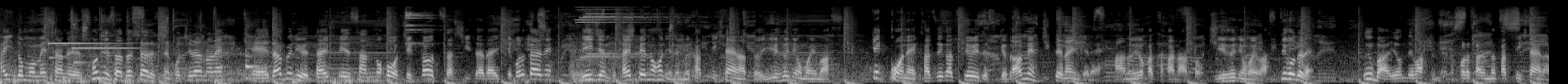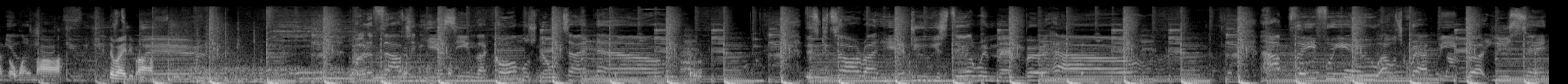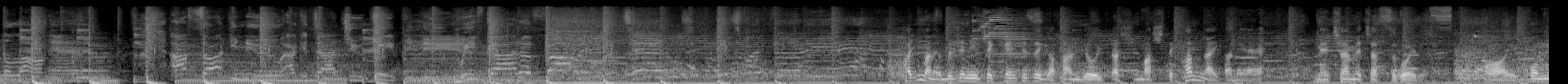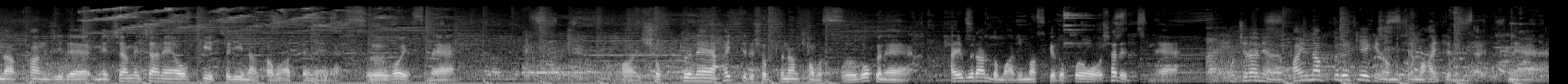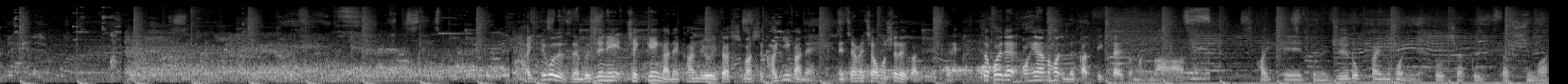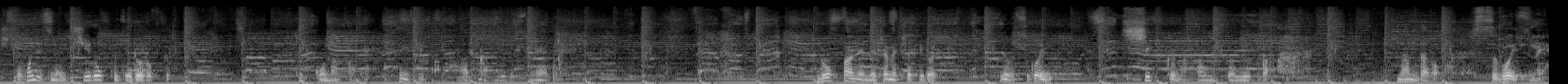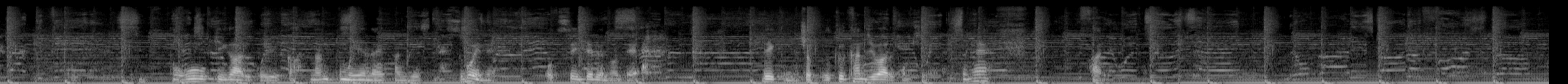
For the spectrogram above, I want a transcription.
はいどうもめちゃんです。本日私はですねこちらのね、えー W 台北さんの方をチェックアウトさせていただいてこれからねリージェント台北の方にね向かっていきたいなというふうに思います。結構ね風が強いですけど雨降ってないんでねあの良かったかなというふうに思います。ということでウーバー呼んでますんで、ね、これから向かっていきたいなと思います。では入ります。This guitar right here, do you still remember how? はい、今ね、無事にチェックイン手続きが完了いたしまして、館内がね、めちゃめちゃすごいです。はい、こんな感じで、めちゃめちゃね、大きいツリーなんかもあってね、すごいですね。はい、ショップね、入ってるショップなんかもすごくね、ハイブランドもありますけど、これおしゃれですね。こちらにはね、パイナップルケーキのお店も入ってるみたいですね。はい、ということでですね、無事にチェックインがね、完了いたしまして、鍵がね、めちゃめちゃ面白い感じですね。じゃあ、これでお部屋の方に向かっていきたいと思います。はい、えー、っとね、16階の方にね、到着いたしまして、本日ね、1606。結構なんかね、雰囲気がある感じですね。廊下はね、めちゃめちゃ広い。でもすごいシックな感じというか、なんだろう、すごいですね。趣があるというか、なんとも言えない感じですね。すごいね、落ち着いてるので、レイ君もちょっと浮く感じはあるかもしれないですね。はい。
